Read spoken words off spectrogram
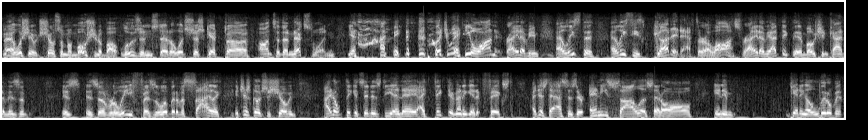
"Man, I wish they would show some emotion about losing instead of let's just get uh, on to the next one." You know, I mean, which way do you want it, right? I mean, at least the at least he's gutted after a loss, right? I mean, I think the emotion kind of is a is is a relief, as a little bit of a sigh. Like it just goes to show him. I don't think it's in his DNA. I think they're going to get it fixed. I just ask, is there any solace at all in him getting a little bit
